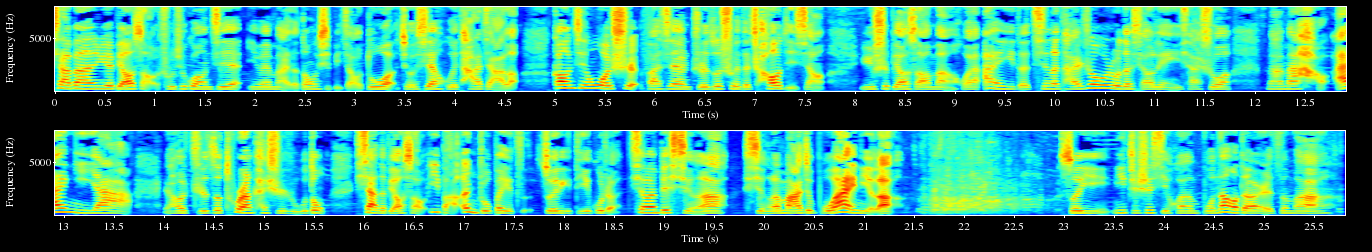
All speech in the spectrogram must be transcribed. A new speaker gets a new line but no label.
下班约表嫂出去逛街，因为买的东西比较多，就先回她家了。刚进卧室发现侄子睡得超级香，于是表嫂满怀爱意地亲了他肉肉的小脸一下，说：“妈妈好爱你呀。”然后侄子突然开始蠕动，吓得表嫂一把摁住被子，嘴里嘀咕着：“千万别醒啊，醒了妈就不爱你了。”所以你只是喜欢不闹的儿子吗？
